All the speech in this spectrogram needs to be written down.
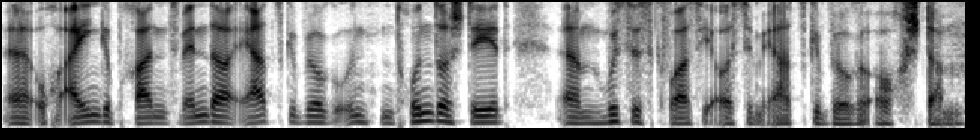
äh, auch eingebrannt. Wenn da Erzgebirge unten drunter steht, ähm, muss es quasi aus dem Erzgebirge auch stammen.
